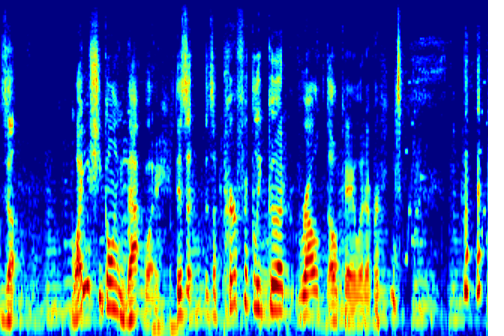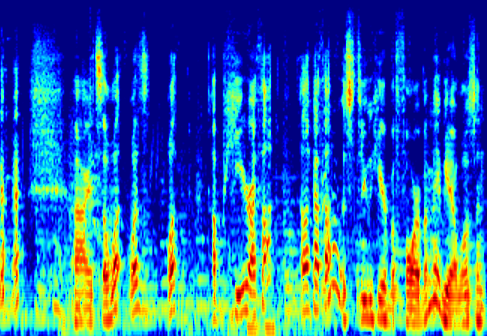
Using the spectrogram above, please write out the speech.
Zelda... Why is she going that way? There's a there's a perfectly good route. Okay, whatever. All right, so what was what up here? I thought like I thought I was through here before, but maybe I wasn't.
